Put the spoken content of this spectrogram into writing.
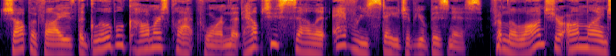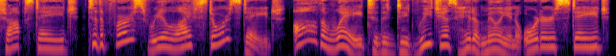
Shopify is the global commerce platform that helps you sell at every stage of your business. From the launch your online shop stage to the first real life store stage, all the way to the did we just hit a million orders stage.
